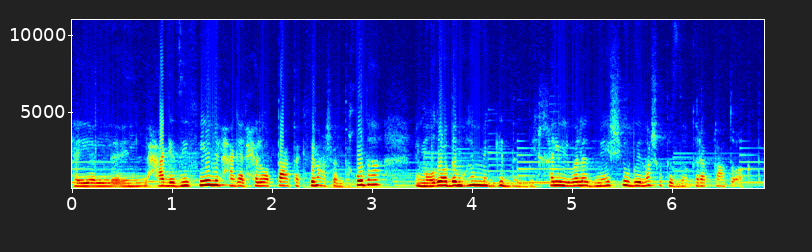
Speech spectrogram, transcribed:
هي الحاجة دي فين؟ الحاجة الحلوة بتاعتك فين؟ عشان تاخدها. الموضوع ده مهم جدا بيخلي الولد ماشي وبينشط الذاكرة بتاعته أكتر.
